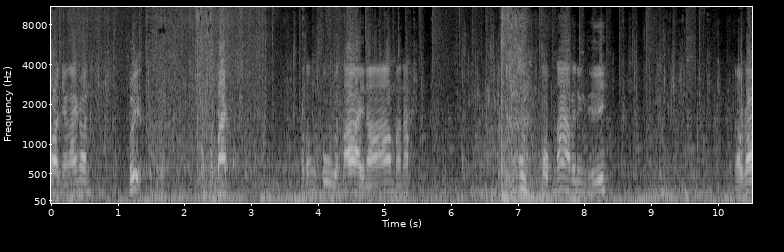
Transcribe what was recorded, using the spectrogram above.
ก่อนยังไงก่อน เฮ้ยแบกเราต้องสู้กันใต้น้ำอะนะเอ้ยตบหน้าไปหนึ่งที แล้วก็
